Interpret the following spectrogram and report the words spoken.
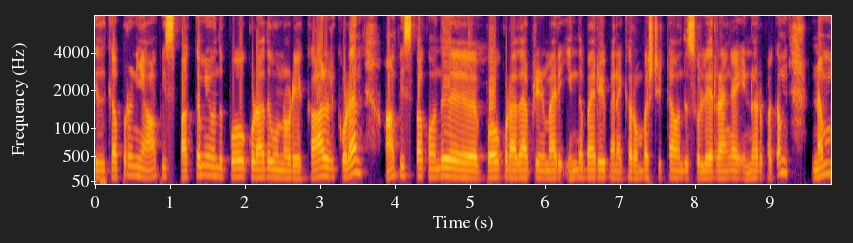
இதுக்கப்புறம் நீ ஆஃபீஸ் பக்கமே வந்து போகக்கூடாது உன்னுடைய கால் கூட ஆஃபீஸ் பக்கம் வந்து போகக்கூடாது அப்படின்ற மாதிரி இந்த பைரவி எனக்கு ரொம்ப ஸ்ட்ரிக்டாக வந்து சொல்லிடுறாங்க. இன்னொரு பக்கம் நம்ம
